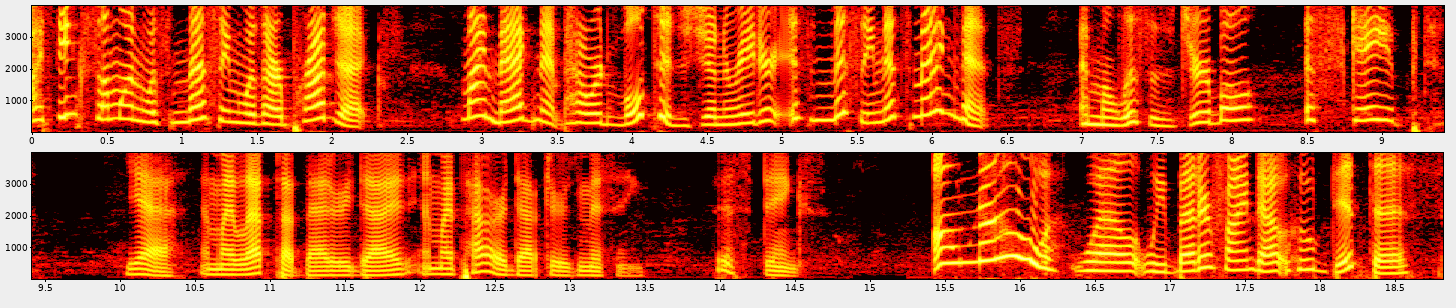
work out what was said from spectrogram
I think someone was messing with our projects. My magnet powered voltage generator is missing its magnets. And Melissa's gerbil escaped. Yeah, and my laptop battery died, and my power adapter is missing. This stinks. Well, we better find out who did this.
